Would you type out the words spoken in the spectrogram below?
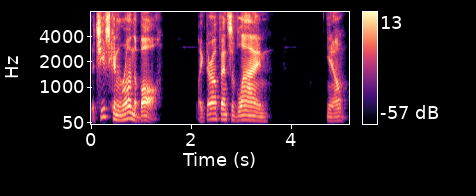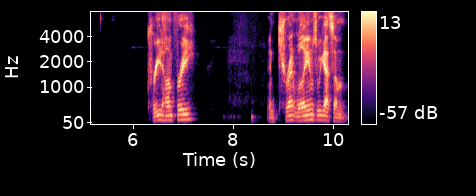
The Chiefs can run the ball. Like their offensive line, you know, Creed Humphrey and Trent Williams. We got some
